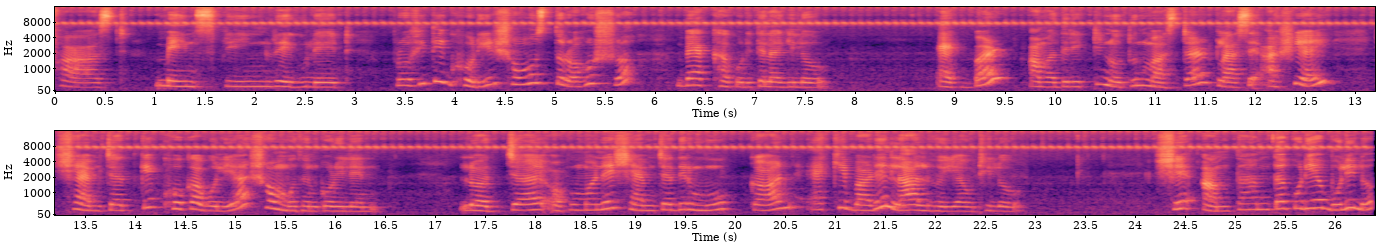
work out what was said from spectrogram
fast main spring regulate প্রভৃতি ঘড়ির সমস্ত রহস্য ব্যাখ্যা করিতে লাগিল। একবার আমাদের একটি নতুন মাস্টার ক্লাসে আসিয়াই শ্যামচাঁদকে খোকা বলিয়া সম্বোধন করিলেন। লজ্জায় অপমানে শ্যামচাঁদের মুখ, কান একেবারে লাল হইয়া উঠিল। সে আমতা আমতা করিয়া বলিল,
